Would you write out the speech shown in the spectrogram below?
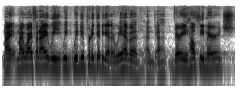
My, my wife and I, we, we, we do pretty good together. We have a, a, a very healthy marriage.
